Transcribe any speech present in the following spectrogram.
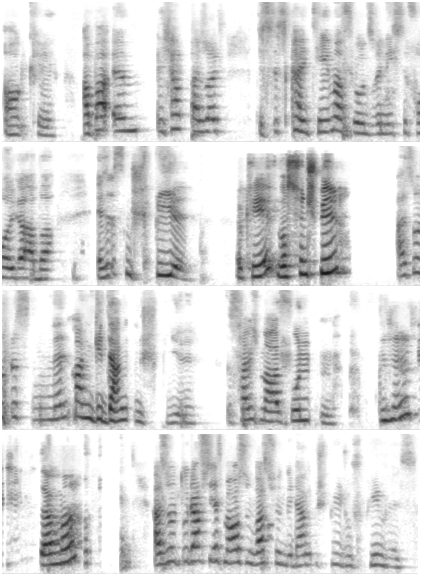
Okay. Aber ähm, ich habe, also, es ist kein Thema für unsere nächste Folge, aber es ist ein Spiel. Okay, was für ein Spiel? Also, das nennt man Gedankenspiel. Das habe ich mal erfunden. Mhm. Sag mal. Also, du darfst erstmal aussuchen, was für ein Gedankenspiel du spielen willst.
